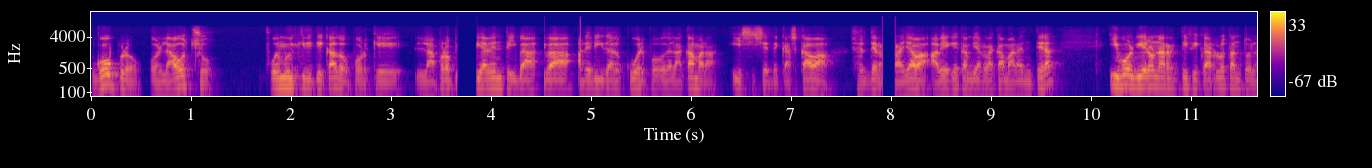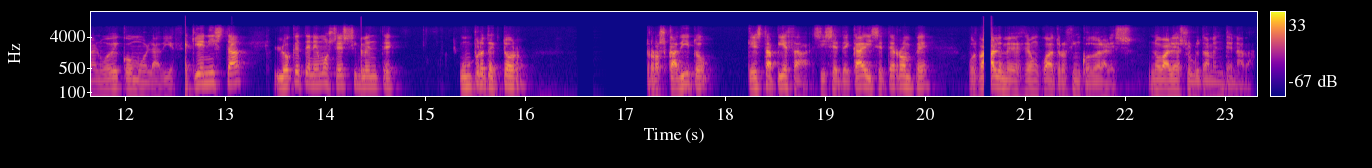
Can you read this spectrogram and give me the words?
GoPro con la 8 fue muy criticado porque la propia lente iba, iba adherida al cuerpo de la cámara y si se te cascaba, se te rayaba, había que cambiar la cámara entera y volvieron a rectificarlo tanto en la 9 como en la 10. Aquí en Insta lo que tenemos es simplemente un protector roscadito, que esta pieza, si se te cae y se te rompe, pues vale merecer un 4 o 5 dólares, no vale absolutamente nada.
